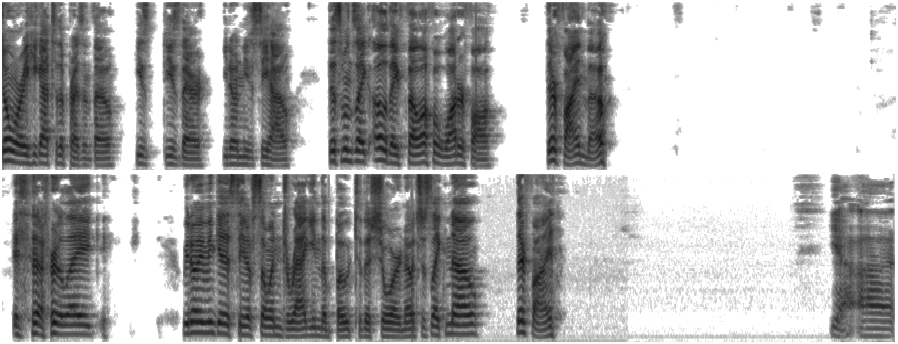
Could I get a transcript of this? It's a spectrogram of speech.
Don't worry, he got to the present though. He's he's there. You don't need to see how. This one's like, "Oh, they fell off a waterfall." They're fine though. It's never like we don't even get a scene of someone dragging the boat to the shore. No, it's just like, no, they're fine. Yeah, uh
